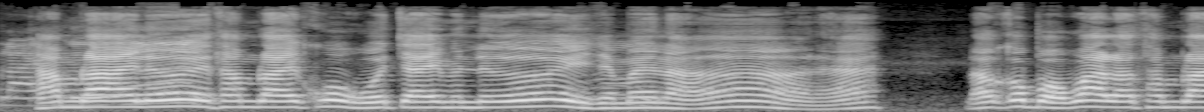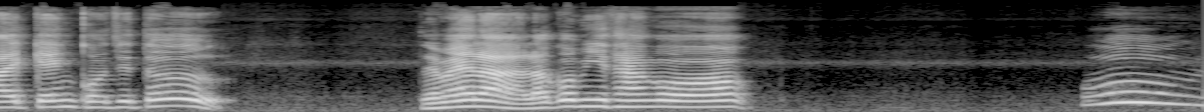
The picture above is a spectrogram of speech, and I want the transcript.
ำลายทำลายเลยทำลายขั้วหัวใจมันเลยใช่ไหมล่ะเออนะเราก็บอกว่าเราทำลายแก๊งคอร์เซนเตอร์ใช่ไหมล่ะ เราก็มีทางออกโอ้ย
